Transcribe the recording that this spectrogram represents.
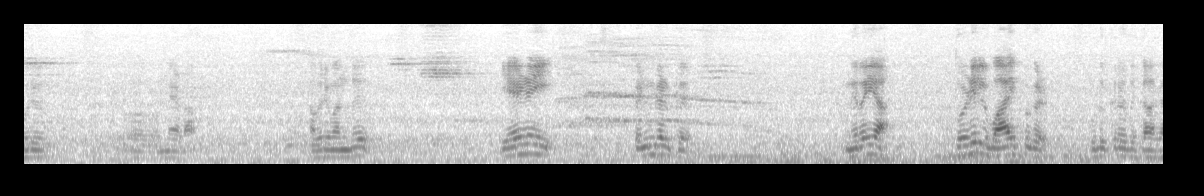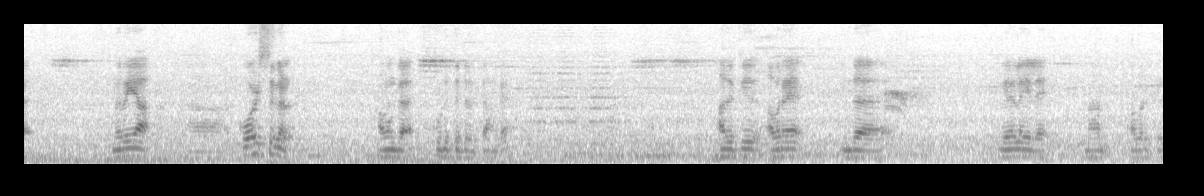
ஒரு மேடம் அவர் வந்து ஏழை பெண்களுக்கு நிறையா தொழில் வாய்ப்புகள் கொடுக்கறதுக்காக நிறையா கோர்ஸுகள் அவங்க கொடுத்துட்டு இருக்காங்க அதுக்கு அவரை இந்த வேலையில் நான் அவருக்கு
